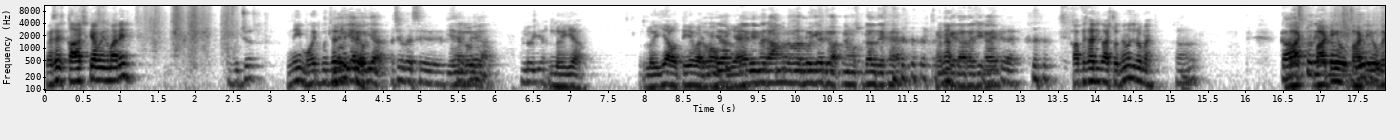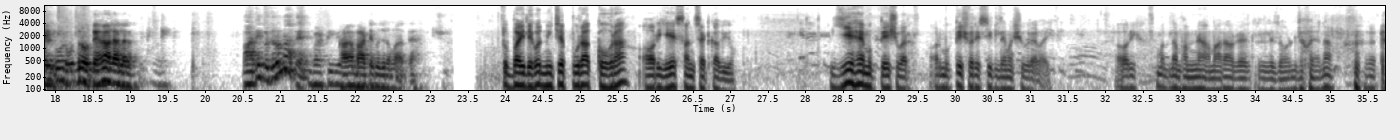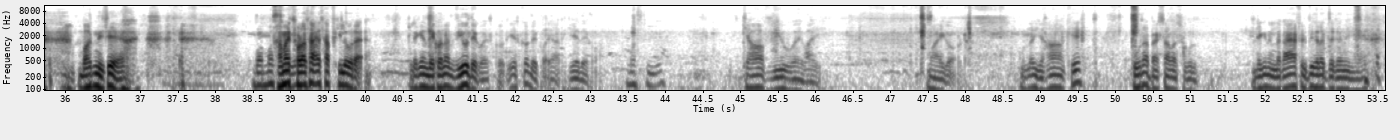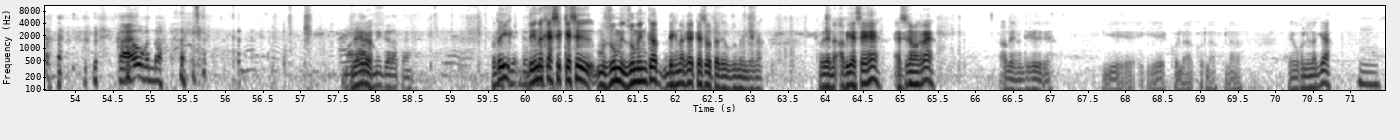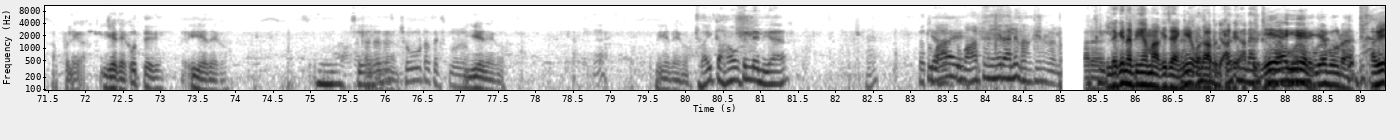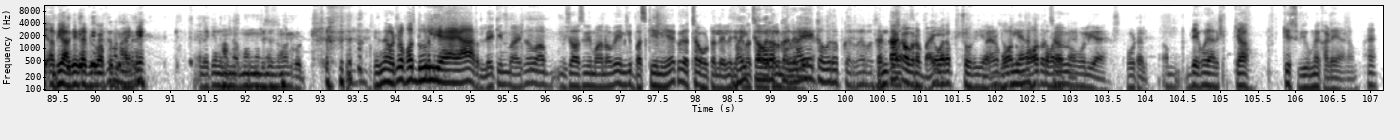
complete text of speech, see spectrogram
वैसे कास्ट क्या हुई तुम्हारी? गुजर नहीं मोहित गुज्जर लोहिया लोहिया। अच्छा वैसे ये लोहिया। लोहिया। लोहिया। लोहिया होती है वर्मा होती है। पहले में राम मनोहर लोहिया जो आपने हॉस्पिटल देखा है इनके दादाजी का है। काफ़ी सारी कास्ट होती है गुजरों में? हाँ। भाट- तो भाटी मतलब भाटी हो गई। सूत्र होते हैं अलग अलग भाटी गुजरों में आते हैं? हाँ भाटी गुजरों में आते हैं। तो भाई देखो नीचे पूरा कोहरा और ये सनसेट का व्यू ये है मुक्तेश्वर और मुक्तेश्वर इसी के लिए मशहूर है भाई। और मतलब हमने हमारा रिजॉर्ट जो है ना बहुत नीचे है। हमें थोड़ा सा ऐसा फील हो रहा है। लेकिन देखो ना व्यू देखो इसको इसको देखो यार ये देखो। क्या व्यू है भाई। माय गॉड मतलब यहाँ आके पूरा पैसा वसूल। लेकिन लगाया फिर भी गलत जगह में है। है वो बंदा? देख रहे हो? गलत है। बताइए देखना कैसे कैसे जूम जूम इन का देखना क्या कैसे होता है जूम इन देखना। अभी देखना अभी ऐसे है? ऐसे चमक रहा है? अब देखना धीरे धीरे। ये ये खुला खुला खुला। देखो खुलने लग गया? अब खुलेगा। ये देखो। ये देखो। छोटा सा एक्सप्लोजन ये देखो। ये देखो। भाई कहाँ होटल ले लिया यार? तो तू बाहर तू बाहर तू यहीं रह ले ना के रह लेकिन अभी हम आगे जाएँगे और आप आगे आगे ये है ये ये बोल रहा है। अभी अभी आगे का व्यू आपको दिखाएँगे। लेकिन दिस इज़ नॉट गुड इसने होटल बहुत दूर लिया है यार। लेकिन भाई साहब आप विश्वास नहीं मानोगे इनकी बस की नहीं है कोई अच्छा होटल ले ले जितना अच्छा कवर होटल अप कर मैंने रहा है लिया है। कवर अप कर रहा है बस। घंटा कवर अप भाई। कवर अप छोड़ दिया मैंने है बहुत बहुत अच्छा वो लिया है होटल। अब देखो यार क्या किस व्यू में खड़े हैं यार हम हैं?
